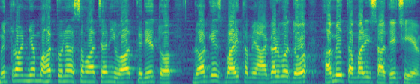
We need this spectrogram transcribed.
મિત્રો, અન્ય મહત્વના સમાચારની વાત કરીએ તો ડોગેશભાઈ તમે આગળ વધો. અમે તમારી સાથે છીએ.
